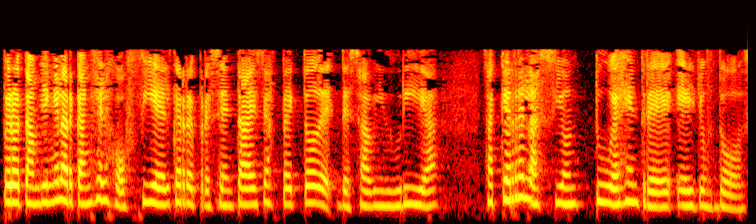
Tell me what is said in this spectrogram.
pero también el arcángel Jofiel, que representa ese aspecto de, sabiduría. O sea, ¿qué relación tú ves entre ellos dos?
